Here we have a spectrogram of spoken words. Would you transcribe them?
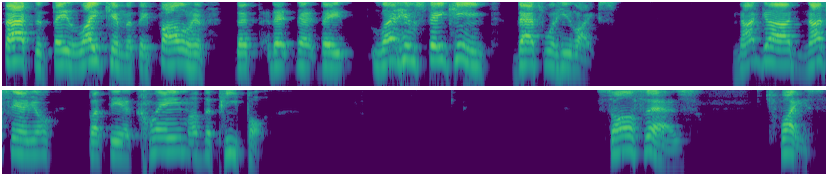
fact that they like him, that they follow him, that, that, that they let him stay king. That's what he likes. Not God, not Samuel, but the acclaim of the people. Saul says twice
